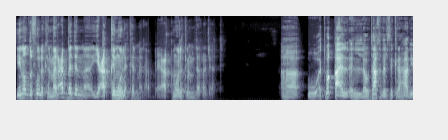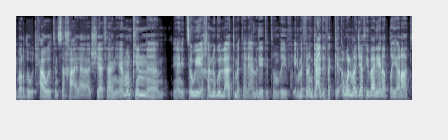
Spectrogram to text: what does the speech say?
ينظفوا لك الملعب بدل ما يعقموا لك الملعب يعقموا لك المدرجات آه وأتوقع لو تاخذ الفكرة هذه برضو وتحاول تنسخها على أشياء ثانية ممكن آه يعني تسوي خلينا نقول أتمتة لعملية التنظيف يعني مثلا قاعد أفكر أول ما جاء في بالي أنا الطيارات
